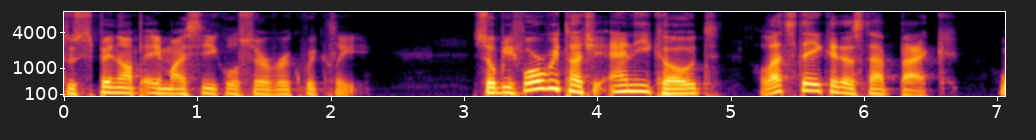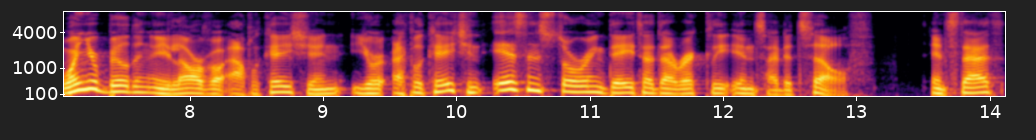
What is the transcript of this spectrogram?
to spin up a MySQL server quickly. So before we touch any code, let's take it a step back. When you're building a Laravel application, your application isn't storing data directly inside itself. Instead,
